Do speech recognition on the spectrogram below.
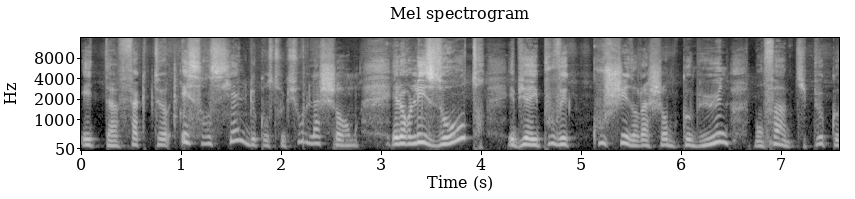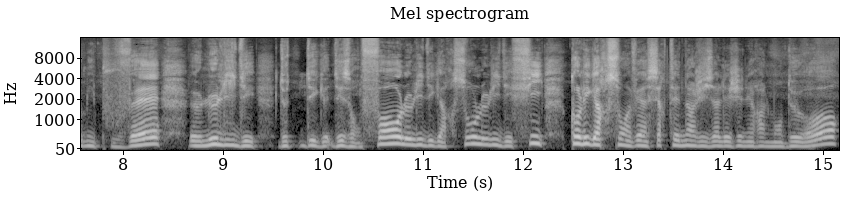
est un facteur essentiel de construction de la chambre. Et alors les autres, eh bien, ils pouvaient coucher dans la chambre commune, mais enfin un petit peu comme ils pouvaient, euh, le lit des, de- des, des enfants, le lit des garçons, le lit des filles. Quand les garçons avaient un certain âge, ils allaient généralement dehors,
